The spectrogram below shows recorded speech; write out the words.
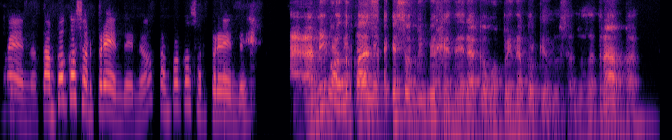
bueno, tampoco sorprende, ¿no? Tampoco sorprende. A, mí cuando pasa eso, a mí me genera como pena porque los, los atrapan.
